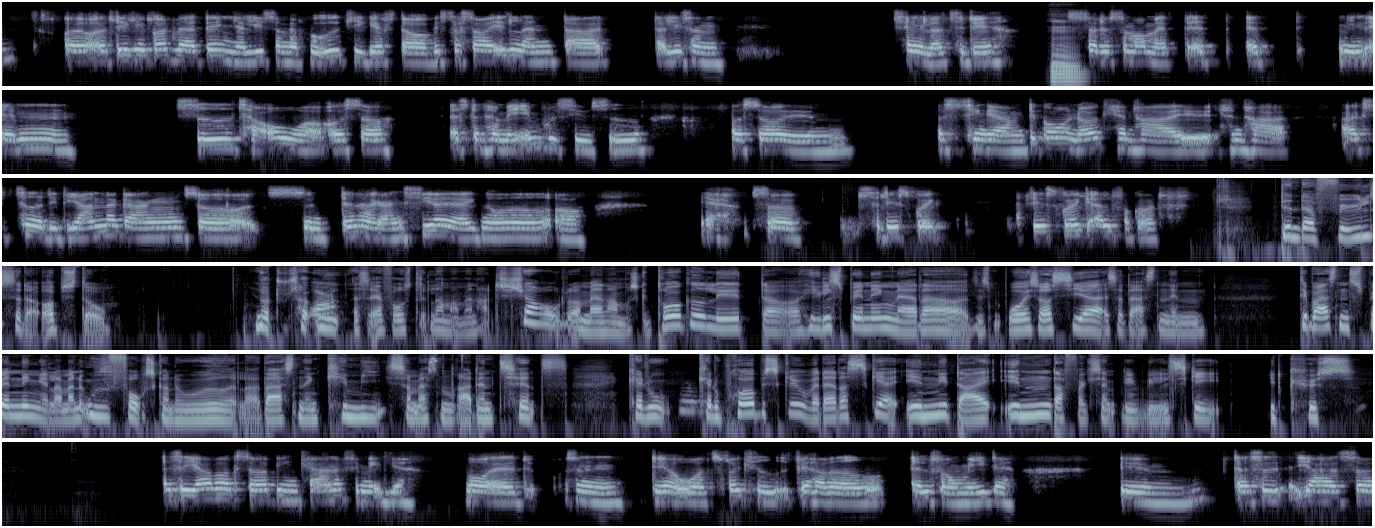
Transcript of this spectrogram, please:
og, og det kan godt være den, jeg ligesom er på udkig efter. Og hvis der så er et eller andet, der, der ligesom taler til det, Hmm. så er det som om, at, at, at min anden side tager over, og så, altså den her med impulsiv side, og så, øhm, og så tænker jeg, "Jamen, det går nok, han har, øh, han har accepteret det de andre gange, så, så den her gang siger jeg ikke noget, og ja, så, så det er sgu ikke, det er sgu ikke alt for godt. Den der følelse, der opstår, når du tager Ja. ud, altså jeg forestiller mig, at man har det sjovt, og man har måske drukket lidt, og hele spændingen er der, og det som Boris også siger, altså der er sådan en, det er bare sådan en spænding, eller man udforsker noget, eller der er sådan en kemi, som er sådan ret intens. Kan du, kan du prøve at beskrive, hvad der er, der sker inde i dig, inden der for eksempel ville ske et kys? Altså, jeg voksede op i en kernefamilie, hvor at, sådan, det her ord tryghed, det har været alfa og omega. Øhm, altså, jeg har så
